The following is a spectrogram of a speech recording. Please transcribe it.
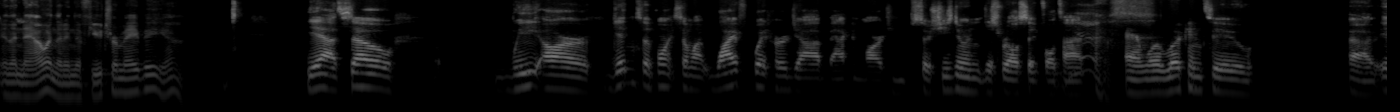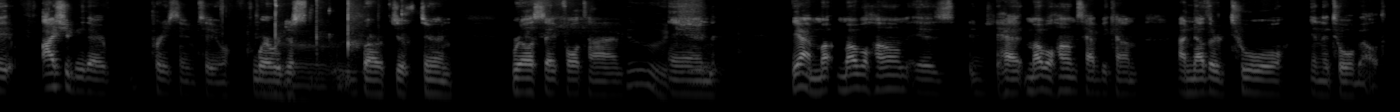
in the now and then in the future, maybe. Yeah. Yeah, so we are getting to the point. So my wife quit her job back in March, and so she's doing just real estate full time. Yes. and we're looking to uh it, i should be there pretty soon too where we're just both just doing real estate full time and yeah mo- mobile home is ha, mobile homes have become another tool in the tool belt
